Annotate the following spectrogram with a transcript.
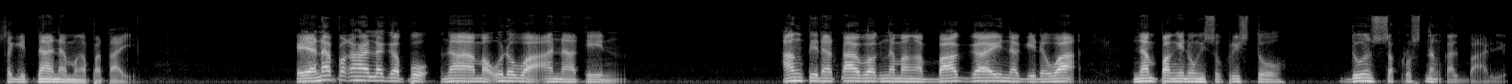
sa gitna ng mga patay. Kaya napakahalaga po na maunawaan natin ang tinatawag na mga bagay na ginawa ng Panginoong Heso Kristo doon sa krus ng Kalbaryo.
